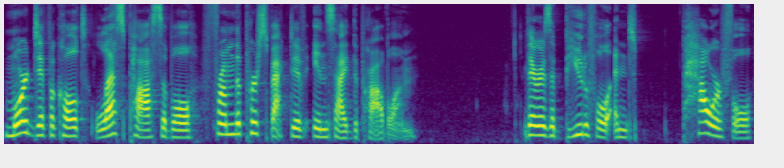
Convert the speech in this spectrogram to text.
more difficult, less possible from the perspective inside the problem. There is a beautiful and powerful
